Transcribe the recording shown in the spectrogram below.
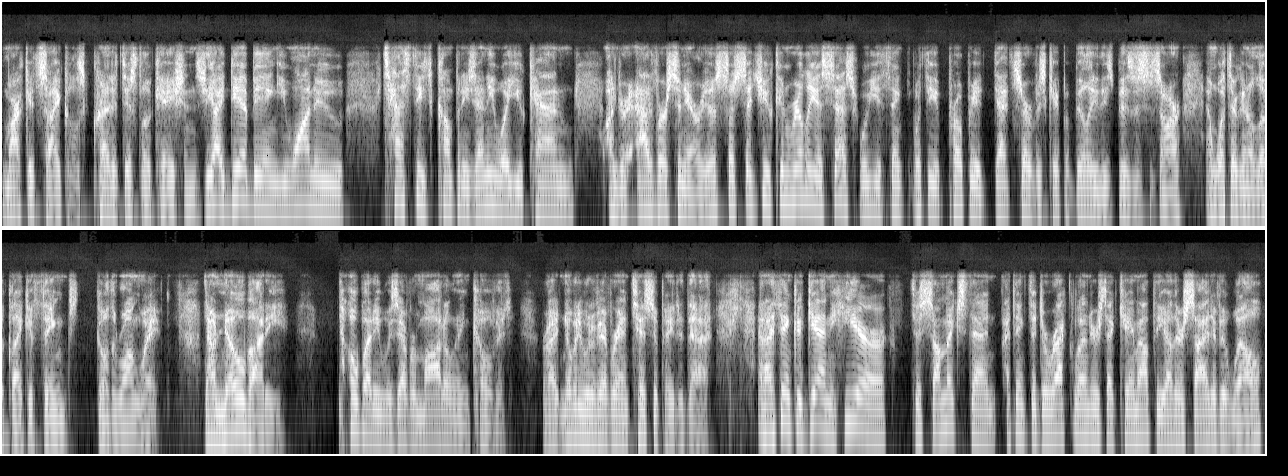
market cycles, credit dislocations. The idea being you want to test these companies any way you can under adverse scenarios such that you can really assess where you think what the appropriate debt service capability of these businesses are and what they're going to look like if things go the wrong way. Now, nobody nobody was ever modeling COVID, right? Nobody would have ever anticipated that. And I think, again, here, to some extent, I think the direct lenders that came out the other side of it well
